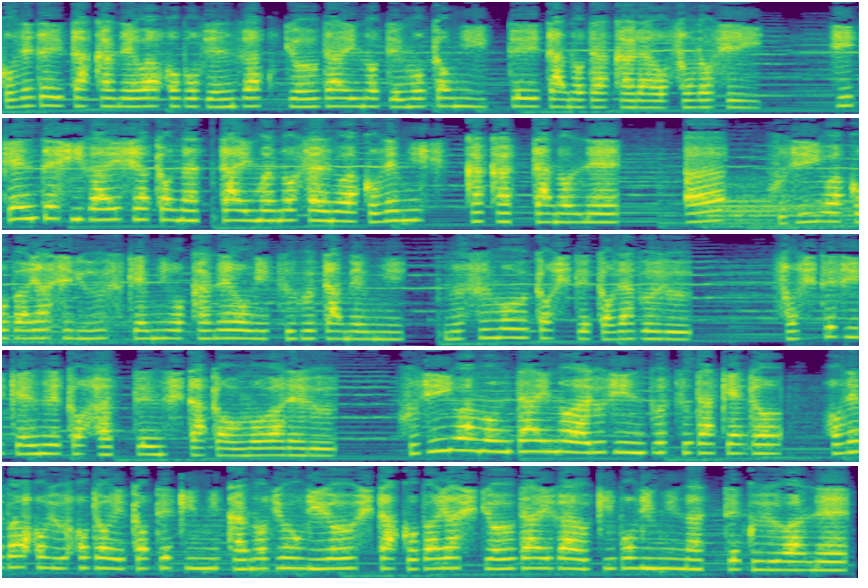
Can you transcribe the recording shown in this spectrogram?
これで得た金はほぼ全額兄弟の手元に行っていたのだから恐ろしい。事件で被害者となった今野さんはこれに引っかかったのね。ああ、藤井は小林祐介にお金を貢ぐために、盗もうとしてトラブル。そして事件へと発展したと思われる。藤井は問題のある人物だけど、掘れば掘るほど意図的に彼女を利用した小林兄弟が浮き彫りになってくるわね。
